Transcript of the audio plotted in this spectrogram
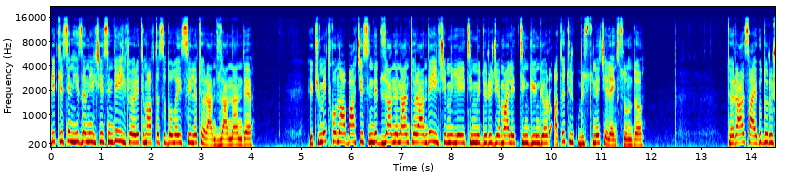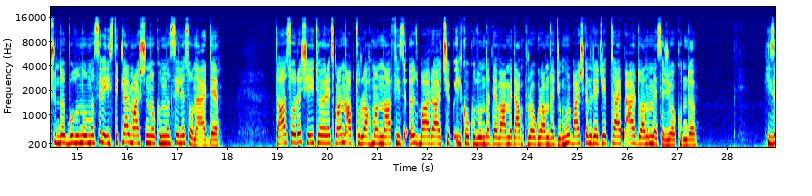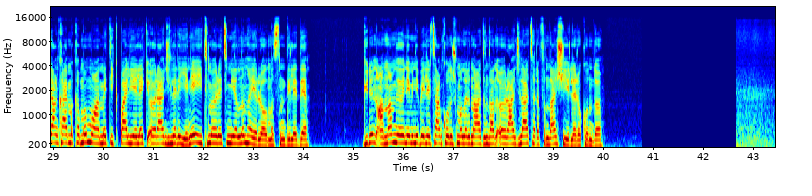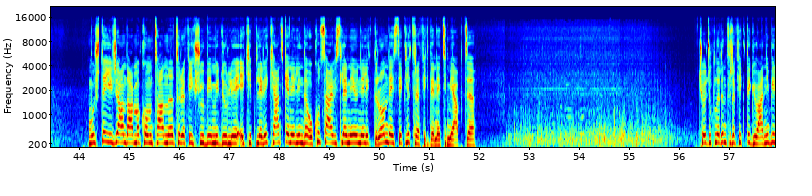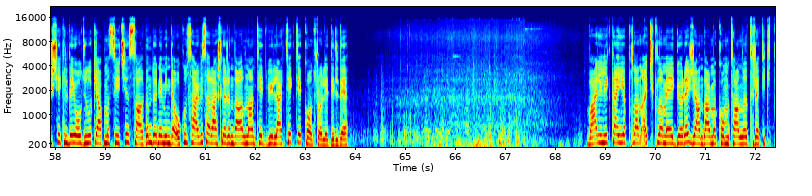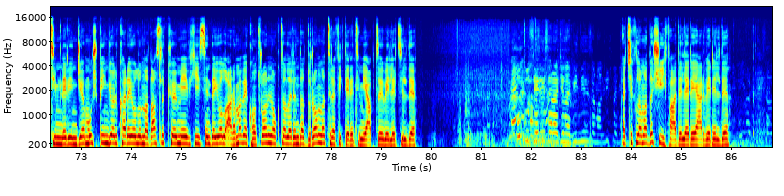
Bitlis'in Hizan ilçesinde ilk öğretim haftası dolayısıyla tören düzenlendi. Hükümet Konağı bahçesinde düzenlenen törende ilçe Milli Eğitim Müdürü Cemalettin Güngör Atatürk büstüne çelenk sundu. Tören saygı duruşunda bulunulması ve İstiklal Marşı'nın okunmasıyla sona erdi. Daha sonra şehit öğretmen Abdurrahman Nafiz Özbağrı Açık İlkokulu'nda devam eden programda Cumhurbaşkanı Recep Tayyip Erdoğan'ın mesajı okundu. Hizan Kaymakamı Muhammed İkbal Yelek öğrencilere yeni eğitim öğretim yılının hayırlı olmasını diledi. Günün anlam ve önemini belirten konuşmaların ardından öğrenciler tarafından şiirler okundu. Muş'ta İl Jandarma Komutanlığı Trafik Şube Müdürlüğü ekipleri kent genelinde okul servislerine yönelik drone destekli trafik denetimi yaptı. Çocukların trafikte güvenli bir şekilde yolculuk yapması için salgın döneminde okul servis araçlarında alınan tedbirler tek tek kontrol edildi. Valilikten yapılan açıklamaya göre Jandarma Komutanlığı trafik timlerince Muş Bingöl Karayolu Nadaslık Köy mevkisinde yol arama ve kontrol noktalarında drone trafik denetimi yaptığı belirtildi. Okul servis aracına bindiğiniz zaman lütfen Açıklamada şu ifadelere yer verildi.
